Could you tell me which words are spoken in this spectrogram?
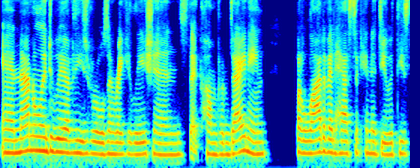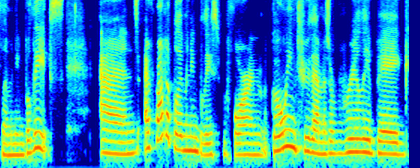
And not only do we have these rules and regulations that come from dieting, but a lot of it has to kind of do with these limiting beliefs. And I've brought up limiting beliefs before, and going through them is a really big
